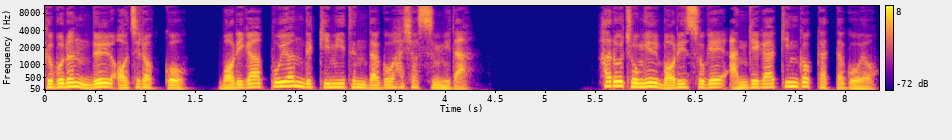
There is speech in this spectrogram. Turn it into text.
그분은 늘 어지럽고 머리가 뿌연 느낌이 든다고 하셨습니다. 하루 종일 머릿속에 안개가 낀 것 같다고요.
